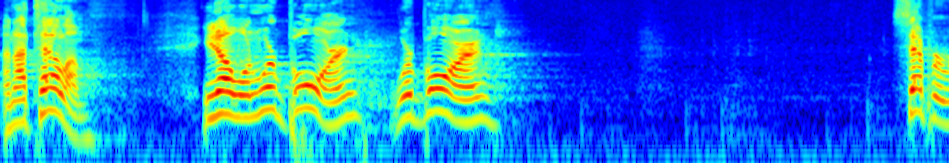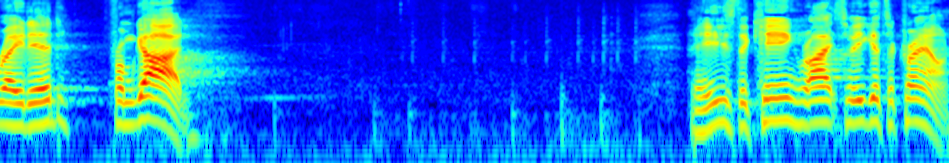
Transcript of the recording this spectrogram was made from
And I tell them, you know, when we're born, we're born separated from God. And he's the king, right? So he gets a crown.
